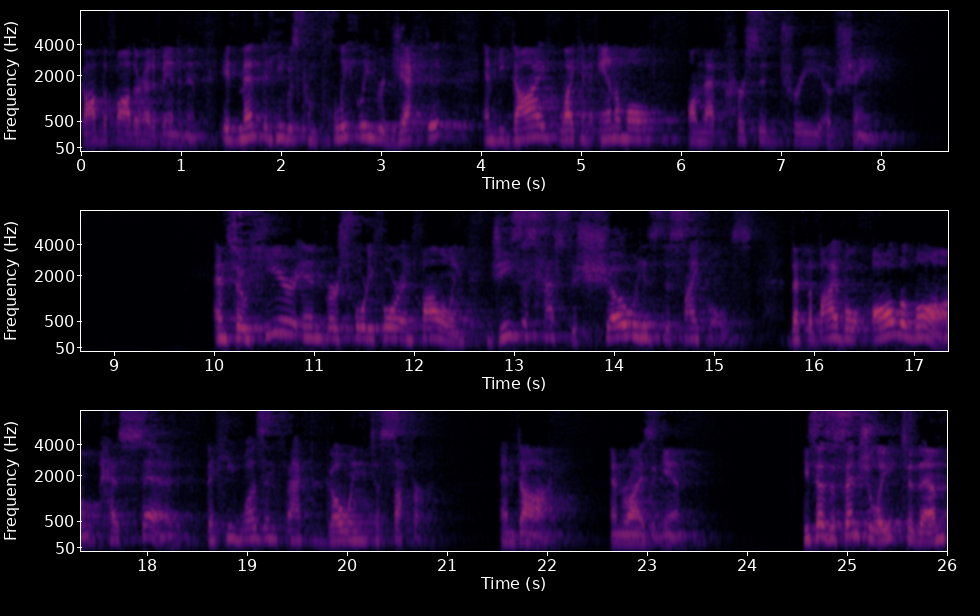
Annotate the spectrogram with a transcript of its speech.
God the Father had abandoned him. It meant that he was completely rejected and he died like an animal on that cursed tree of shame. And so, here in verse 44 and following, Jesus has to show his disciples that the Bible all along has said that he was, in fact, going to suffer and die and rise again. He says essentially to them,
